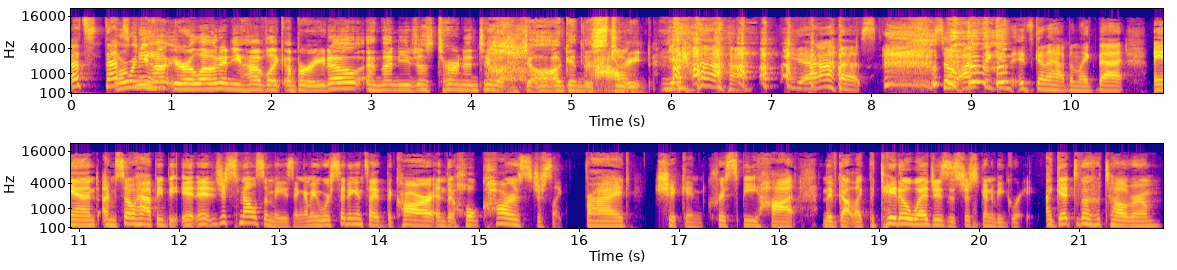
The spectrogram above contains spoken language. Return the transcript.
That's that's or when me. you have, you're alone and you have like a burrito and then you just turn into a dog in the street. Yeah. yes. So I'm thinking it's going to happen like that. And I'm so happy. Be- it, it just smells amazing. I mean, we're sitting inside the car and the whole car is just like fried chicken, crispy, hot. And they've got like potato wedges. It's just going to be great. I get to the hotel room.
